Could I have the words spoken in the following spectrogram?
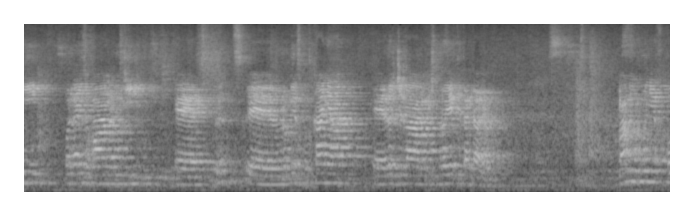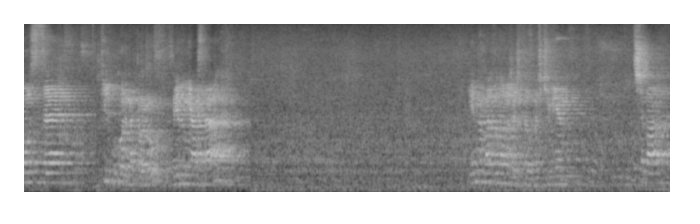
i organizowałem ludzi, e, e, robiłem spotkania, e, rozdzielałem jakieś projekty itd. Mamy ogólnie w Polsce kilku koordynatorów w wielu miastach. Jedna bardzo ważna rzecz to właściwie trzeba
